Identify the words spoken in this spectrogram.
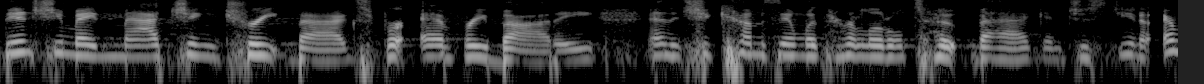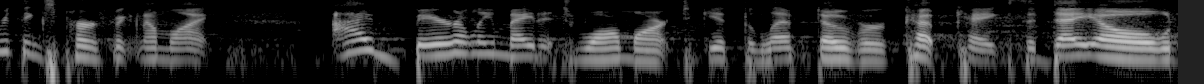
Then she made matching treat bags for everybody. And then she comes in with her little tote bag and just, you know, everything's perfect. And I'm like, I barely made it to Walmart to get the leftover cupcakes, a day old,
